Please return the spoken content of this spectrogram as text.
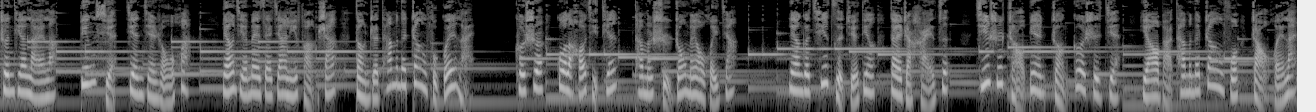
春天来了，冰雪渐渐融化，两姐妹在家里纺纱，等着他们的丈夫归来。可是过了好几天，他们始终没有回家。两个妻子决定带着孩子，即使找遍整个世界，也要把他们的丈夫找回来。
